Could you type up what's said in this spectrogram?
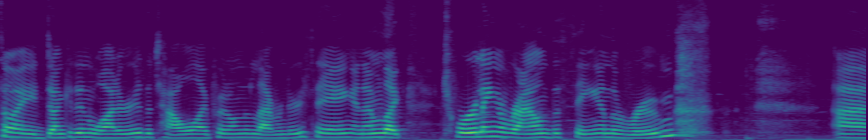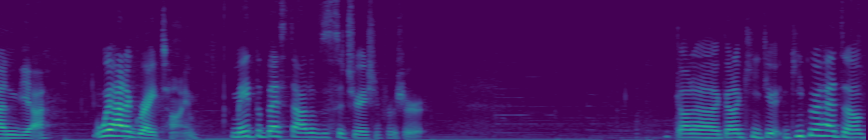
So I dunk it in water, the towel I put on the lavender thing, and I'm like twirling around the thing in the room. and yeah, we had a great time. Made the best out of the situation for sure. Gotta gotta keep your keep your heads up.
